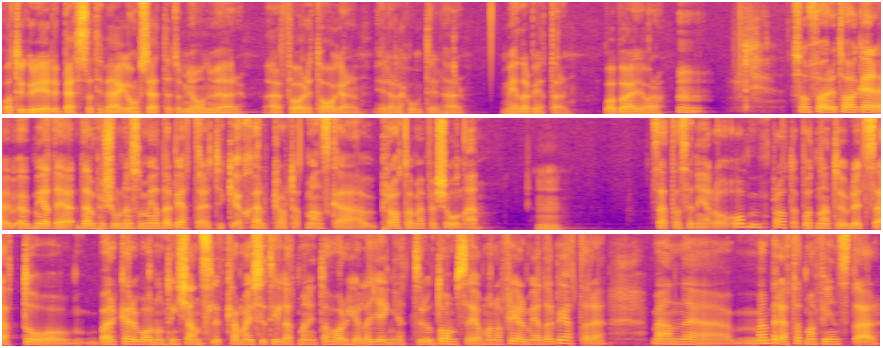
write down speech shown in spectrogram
vad tycker du är det bästa tillvägagångssättet om jag nu är, är företagaren i relation till den här medarbetaren? Vad bör jag göra? Mm. Som företagare med den personen som medarbetare tycker jag självklart att man ska prata med personen. Mm. Sätta sig ner och, och, prata på ett naturligt sätt. Och verkar det vara någonting känsligt kan man ju se till att man inte har hela gänget runt om sig om man har fler medarbetare. Men, eh, men berätta att man finns där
